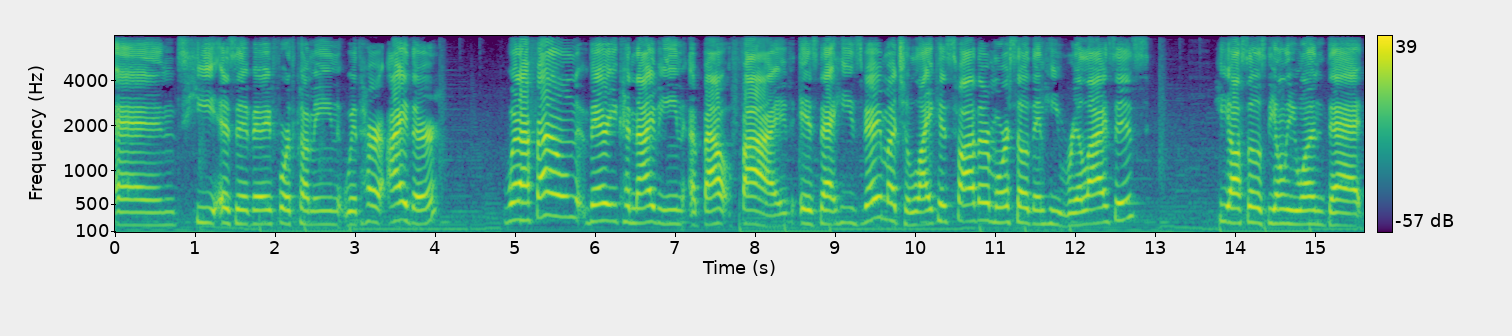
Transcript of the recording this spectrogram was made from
and he isn't very forthcoming with her either. What I found very conniving about Five is that he's very much like his father, more so than he realizes. He also is the only one that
